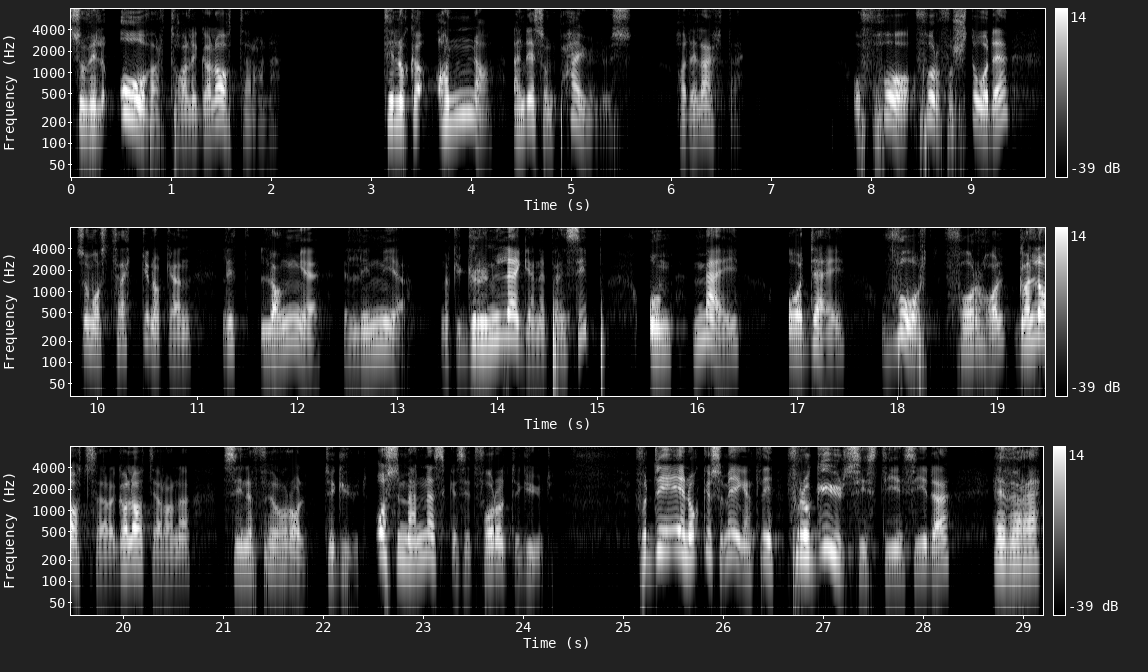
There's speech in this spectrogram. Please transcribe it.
som ville overtale galaterne til noe annet enn det som Paulus hadde lært dem. Og for, for å forstå det så må vi trekke noen litt lange linjer. Noen grunnleggende prinsipp om meg og deg, vårt forhold, galatierne sine forhold til Gud. Oss mennesker sitt forhold til Gud. For det er noe som egentlig fra Guds side har vært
